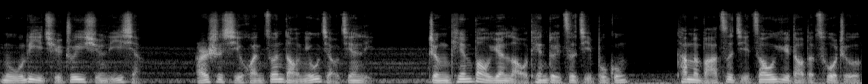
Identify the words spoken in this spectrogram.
努力去追寻理想，而是喜欢钻到牛角尖里，整天抱怨老天对自己不公。他们把自己遭遇到的挫折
